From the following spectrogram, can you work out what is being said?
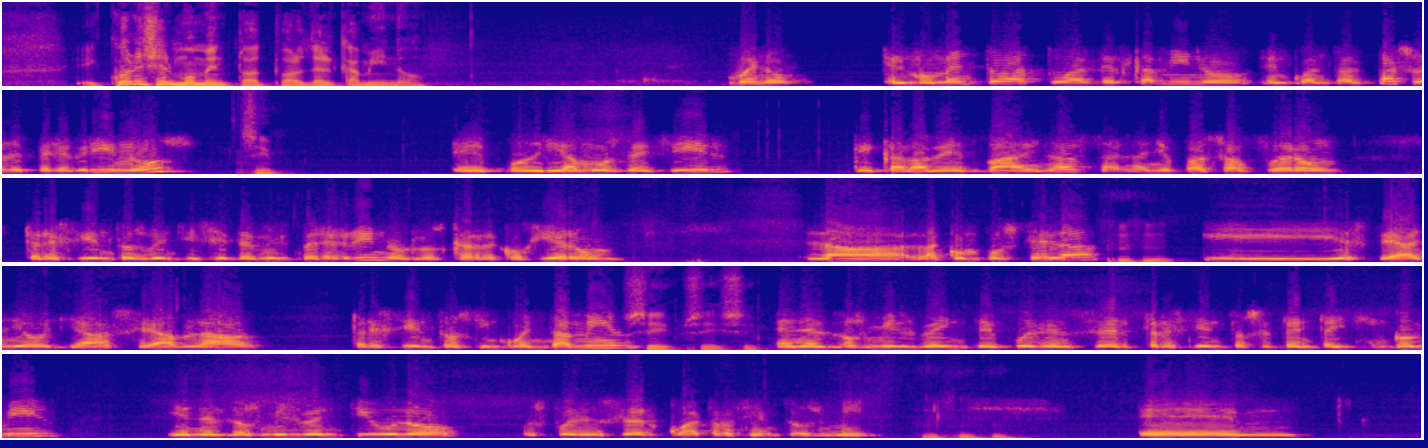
¿cuál es el momento actual del camino? Bueno, el momento actual del camino en cuanto al paso de peregrinos, Sí, eh, podríamos decir que cada vez va en alza. El año pasado fueron 327.000 peregrinos los que recogieron la, la Compostela y este año ya se habla 350.000. sí, sí, sí. En el 2020 pueden ser 375.000 y en el 2021 pues pueden ser 400.000. Eh,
